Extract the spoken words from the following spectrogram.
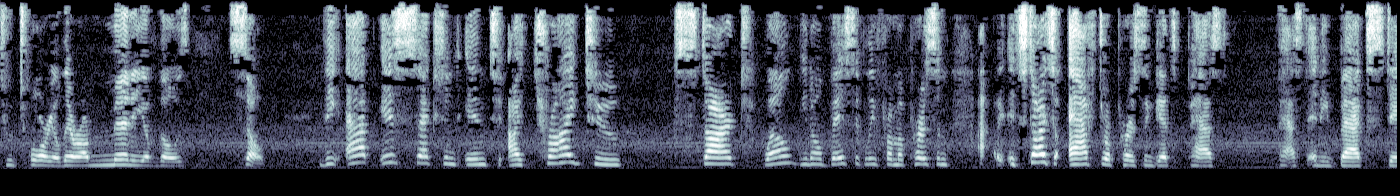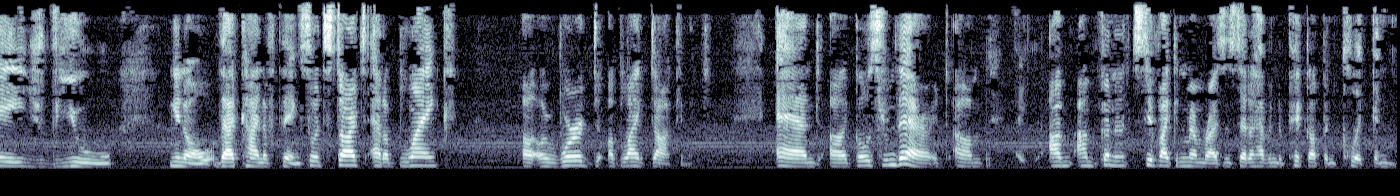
tutorial. There are many of those. So the app is sectioned into. I tried to start well, you know, basically from a person. It starts after a person gets past past any backstage view, you know, that kind of thing. So it starts at a blank, uh, a word, a blank document, and uh, it goes from there. It, um, I'm I'm gonna see if I can memorize instead of having to pick up and click and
